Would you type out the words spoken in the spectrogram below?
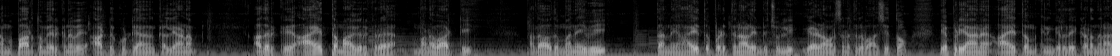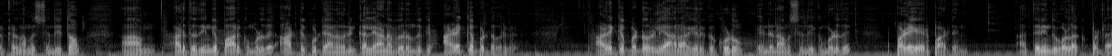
நம்ம பார்த்தோம் ஏற்கனவே ஆட்டுக்குட்டியானவரின் கல்யாணம். அதற்கு ஆயத்தமாக இருக்கிற மணவாட்டி அதாவது மனைவி தன்னை ஆயத்தப்படுத்தினாள் என்று சொல்லி ஏழாம் வசனத்தில் வாசித்தோம். எப்படியான ஆயத்தம் என்கிறதை கடந்த நாட்கள் நம்ம சிந்தித்தோம். அடுத்தது இங்கே பார்க்கும் பொழுது ஆட்டுக்குட்டியானவரின் கல்யாண விருந்துக்கு அழைக்கப்பட்டவர்கள். அழைக்கப்பட்டவர்கள் யாராக இருக்கக்கூடும் என்று நாம் சிந்திக்கும் பொழுது பழைய ஏற்பாட்டின் தெரிந்து கொள்ளப்பட்ட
